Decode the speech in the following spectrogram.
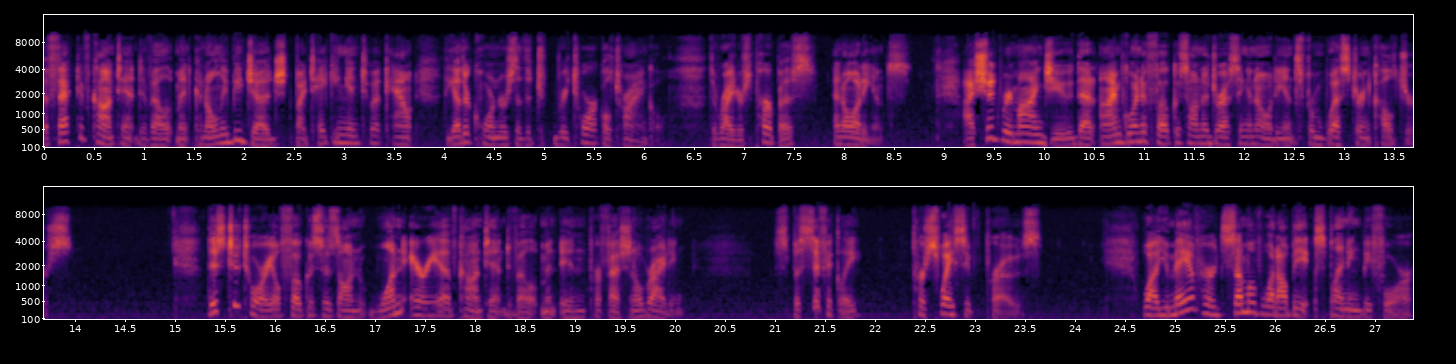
effective content development can only be judged by taking into account the other corners of the rhetorical triangle, the writer's purpose and audience. I should remind you that I'm going to focus on addressing an audience from Western cultures. This tutorial focuses on one area of content development in professional writing, specifically persuasive prose. While you may have heard some of what I'll be explaining before,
